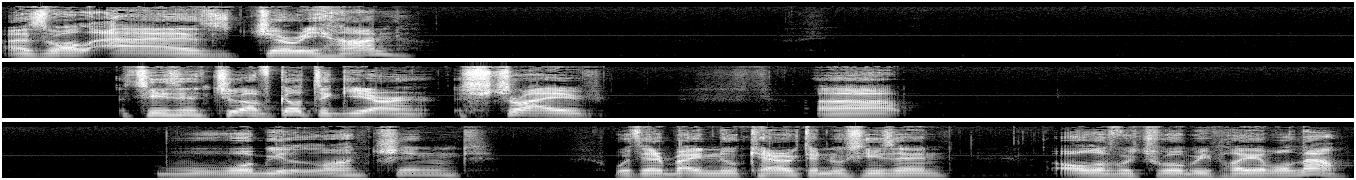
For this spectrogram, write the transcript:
as well as Juri Han. Season two of Guilty Gear Strive. Uh, will be launching with their brand new character, new season, all of which will be playable now.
